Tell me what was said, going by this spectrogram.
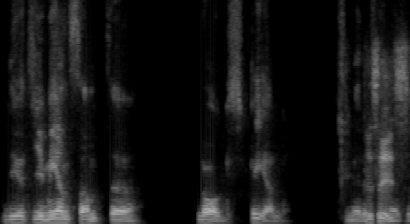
det är ett gemensamt eh, lagspel. Som är det Precis.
